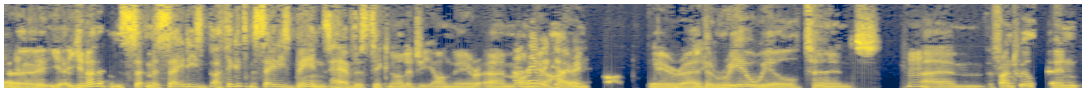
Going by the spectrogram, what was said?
Uh, you, you know that Mercedes, I think it's Mercedes Benz, have this technology on their um, Oh, on their we go. higher end car, where uh, the rear wheel turns. Hmm. Um, the front wheels turn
